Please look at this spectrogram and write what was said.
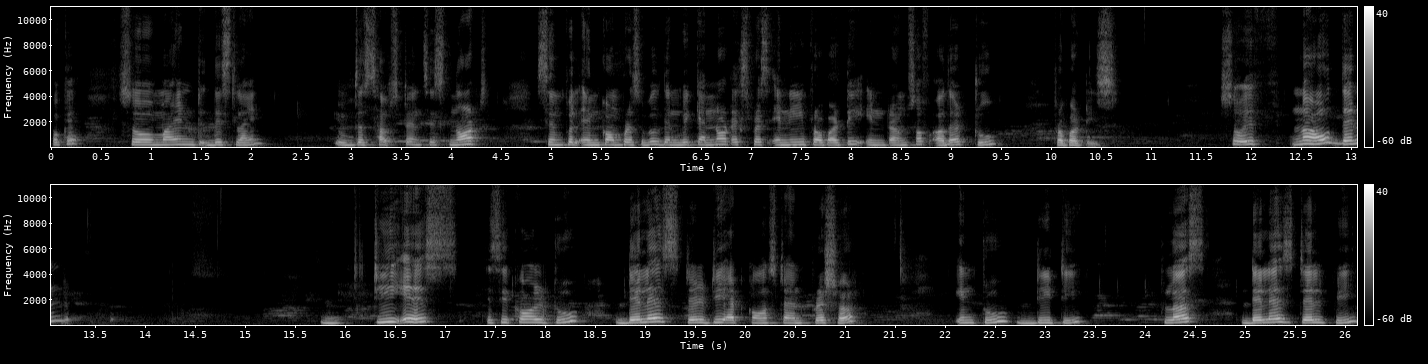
okay. So mind this line if the substance is not simple incompressible then we cannot express any property in terms of other two properties. So if now then ts is equal to del s del t at constant pressure into dt plus del s del p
